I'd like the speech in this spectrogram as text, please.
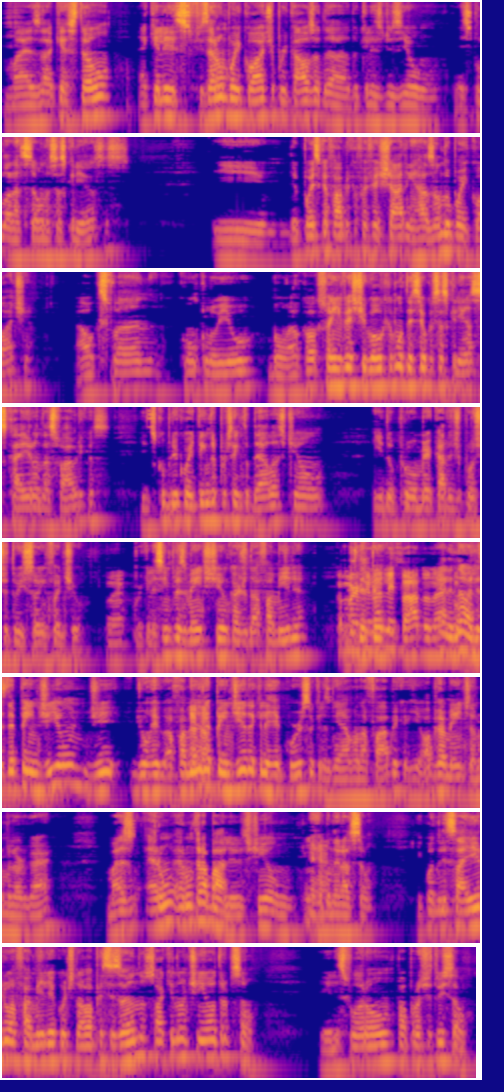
Mas a questão é que eles fizeram um boicote por causa da, do que eles diziam, exploração dessas crianças. E depois que a fábrica foi fechada em razão do boicote, a Oxfam concluiu, bom, a Oxfam investigou o que aconteceu com essas crianças que caíram das fábricas e descobriu que 80% delas tinham ido para o mercado de prostituição infantil. É. Porque eles simplesmente tinham que ajudar a família. Eles marginalizado, né? É, não, eles dependiam de, de um... A família Aham. dependia daquele recurso que eles ganhavam na fábrica, que obviamente era o melhor lugar, mas era um, era um trabalho, eles tinham É. remuneração. E quando eles saíram, a família continuava precisando, só que não tinha outra opção. Eles foram para prostituição.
